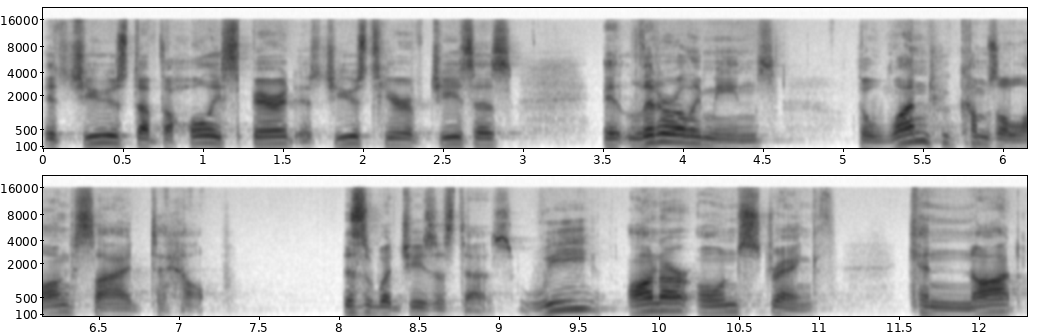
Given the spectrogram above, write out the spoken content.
It's used of the Holy Spirit, it's used here of Jesus. It literally means the one who comes alongside to help. This is what Jesus does. We, on our own strength, cannot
